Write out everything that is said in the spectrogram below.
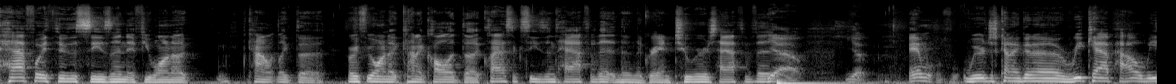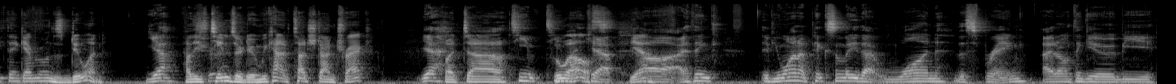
halfway through the season if you want to count like the or if you want to kind of call it the classic seasons half of it and then the grand tours half of it. Yeah. Yep. And we we're just kind of gonna recap how we think everyone's doing, Yeah. how these sure. teams are doing. We kind of touched on Trek, Yeah. but uh, team team who else? recap. Yeah. Uh, I think if you want to pick somebody that won the spring, I don't think it would be.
